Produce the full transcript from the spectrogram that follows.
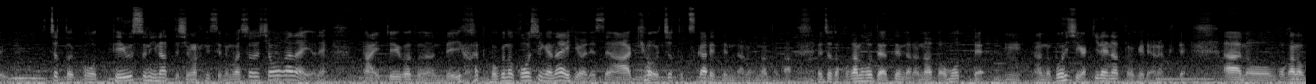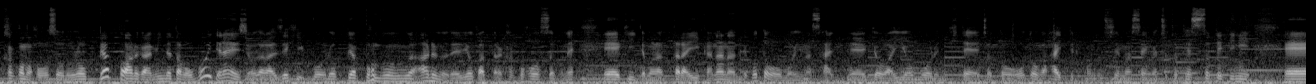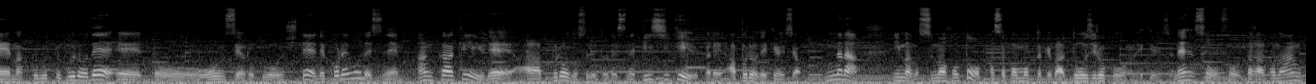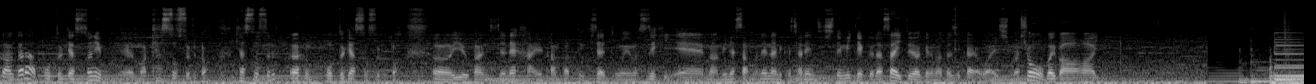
ちょっとこう手薄になってしまうんですよね。まあそれしょうがないよね。はいということなんでよかった僕の更新がない日はですねああ今日ちょっと疲れてんだろうなとかちょっと他のことやってんだろうなと思って、うん、あの Voicy が嫌いになったわけではなくてあの他の過去の放送の600本あるからみんな多分覚えてないでしょだからぜひこう600本分あるのでよかったら過去放送もね、えー、聞いてもらったらいいかななんてことを思います、はいえー、今日はイオンモールに来てちょっと音が入ってるかもしれませんがちょっとテスト的に、えー、MacBook Pro で、えーと、音声を録音してでこれをですねアンカー経由でアップロードするとですね PC 経由かでアップロードできるんですよ。なら今のスマホとパソコン持っておけば同時録音できるんですよね。そうそう。だからこのアンカーからポッドキャストに、えー、まあ、キャストすると。キャストする？ポッドキャストすると。いう感じでね、はい、頑張っていきたいと思います。ぜひ、えー、まあ、皆さんもね何かチャレンジしてみてください。というわけでまた次回お会いしましょう。バイバーイ。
